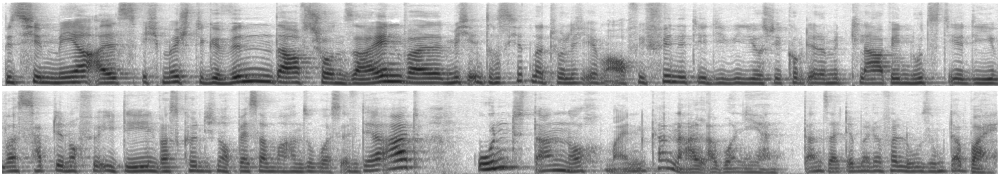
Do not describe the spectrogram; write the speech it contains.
Bisschen mehr als ich möchte gewinnen darf es schon sein, weil mich interessiert natürlich eben auch, wie findet ihr die Videos, wie kommt ihr damit klar, wie nutzt ihr die, was habt ihr noch für Ideen, was könnte ich noch besser machen, sowas in der Art. Und dann noch meinen Kanal abonnieren, dann seid ihr bei der Verlosung dabei.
